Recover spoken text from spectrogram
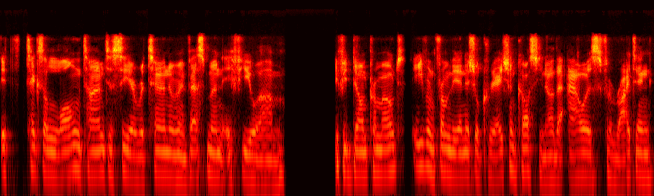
it takes a long time to see a return of investment if you um if you don't promote, even from the initial creation costs, you know, the hours for writing.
